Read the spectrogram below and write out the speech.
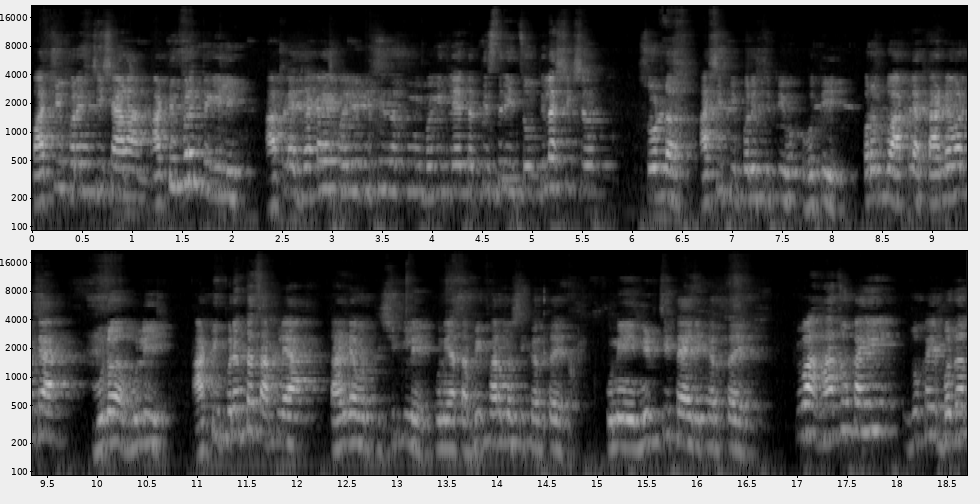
पाचवी पर्यंतची शाळा आठवी पर्यंत गेली. आपल्या ज्या काही पहिली दिवशी जर तुम्ही बघितले तर तिसरी चौथीला शिक्षण सोडलं अशी ती परिस्थिती हो- होती. परंतु आपल्या तांड्यावरच्या मुलं मुली आठवी पर्यंतच आपल्या तांड्यावरती शिकले. कुणी आता बी फार्मसी करतंय कुणी नीटची तयारी करतंय किंवा हा जो काही जो काही बदल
